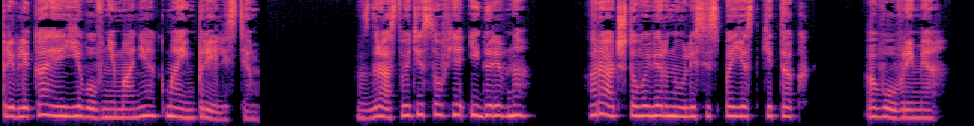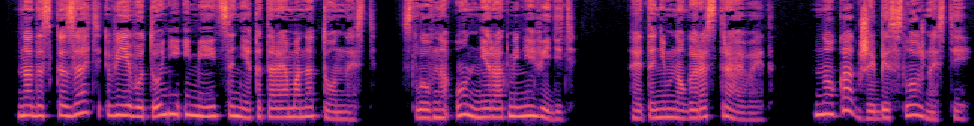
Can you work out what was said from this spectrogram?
привлекая его внимание к моим прелестям. «Здравствуйте, Софья Игоревна. Рад, что вы вернулись из поездки так... вовремя. Надо сказать, в его тоне имеется некоторая монотонность, словно он не рад меня видеть. Это немного расстраивает. Но как же без сложностей?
